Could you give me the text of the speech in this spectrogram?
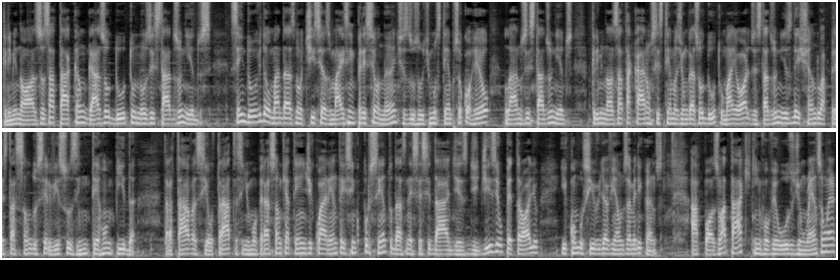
Criminosos atacam gasoduto nos Estados Unidos. Sem dúvida, uma das notícias mais impressionantes dos últimos tempos ocorreu lá nos Estados Unidos. Criminosos atacaram sistemas de um gasoduto, maior dos Estados Unidos, deixando a prestação dos serviços interrompida. Tratava-se ou trata-se de uma operação que atende 45% das necessidades de diesel, petróleo e combustível de avião dos americanos. Após o ataque, que envolveu o uso de um ransomware,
